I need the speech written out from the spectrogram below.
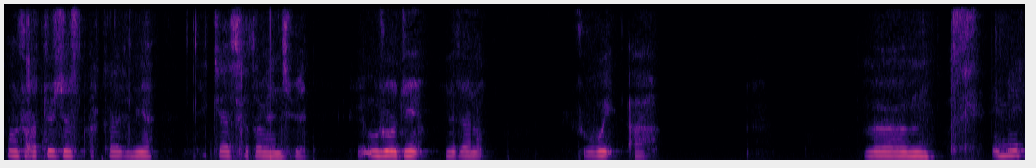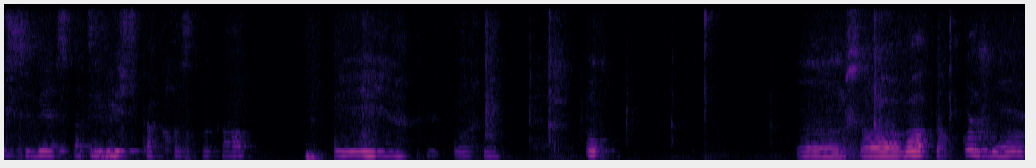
Bonjour à tous, j'espère que vous allez bien. C'est KS98. Et aujourd'hui, nous allons jouer à euh, MX vs ATV Super Cross Record. Et bon, on s'en va dans un joueur.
